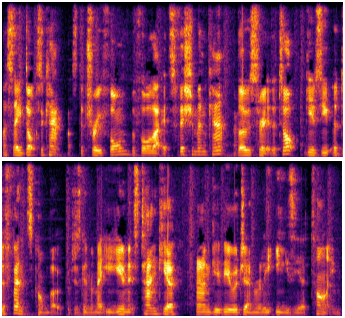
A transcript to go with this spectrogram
I say Dr. Cat, that's the true form. Before that, it's Fisherman Cat. Those three at the top gives you a defense combo, which is going to make your units tankier and give you a generally easier time.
